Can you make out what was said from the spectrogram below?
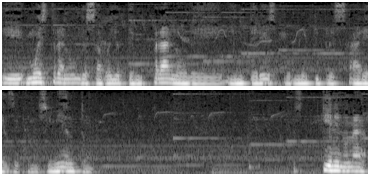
eh, muestran un desarrollo temprano de interés por múltiples áreas de conocimiento, tienen una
